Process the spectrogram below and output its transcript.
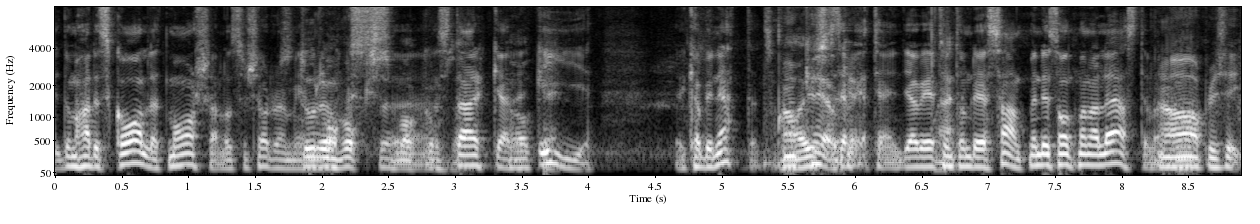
De hade skalet Marshall och så körde de Stod en? Vox-stärkare Ja, okej. i kabinettet. Så. Ja, just det. Vet jag, jag vet inte om det är sant, men det är sånt man har läst. Det? Ja, precis.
